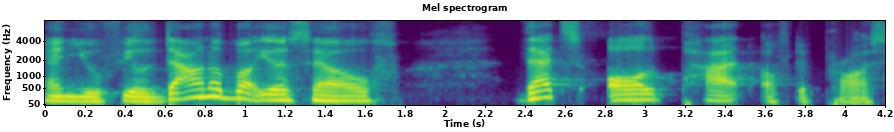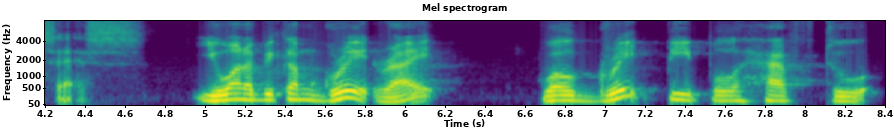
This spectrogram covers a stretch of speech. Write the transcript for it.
and you feel down about yourself. That's all part of the process. You want to become great, right? Well, great people have to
